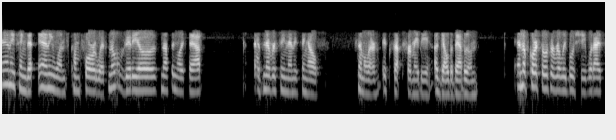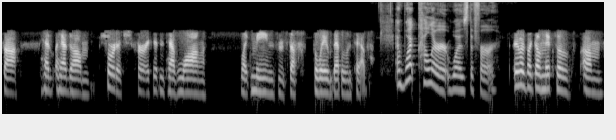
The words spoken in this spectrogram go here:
anything that anyone's come forward with. No videos, nothing like that. I've never seen anything else similar except for maybe a Gelder baboon. And of course those are really bushy. What I saw had had um shortish fur. It didn't have long like manes and stuff the way baboons have. And what color was the fur? It was like a mix of um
